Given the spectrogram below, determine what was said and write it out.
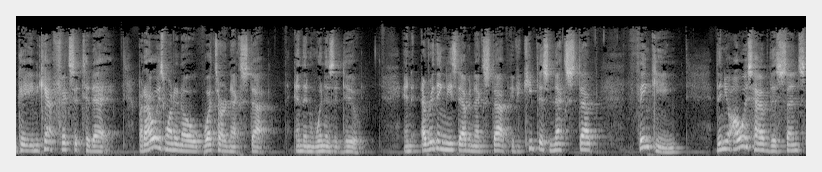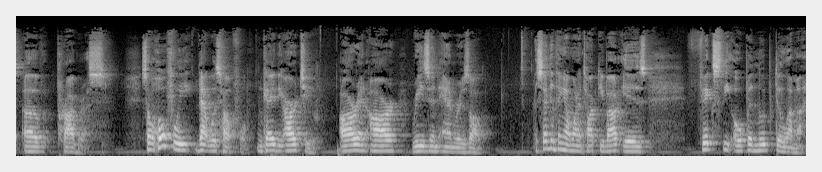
Okay, and you can't fix it today. But I always want to know what's our next step and then when is it due? And everything needs to have a next step. If you keep this next step thinking, then you always have this sense of progress. So hopefully that was helpful. Okay, the R2, R and R, reason and result. The second thing I want to talk to you about is fix the open loop dilemma.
